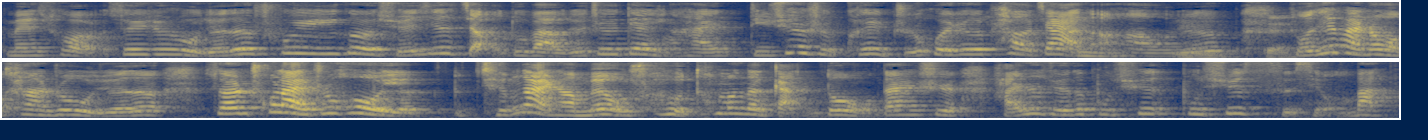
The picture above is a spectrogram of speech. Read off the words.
没错，所以就是我觉得出于一个学习的角度吧，我觉得这个电影还的确是可以值回这个票价的哈。我觉得昨天反正我看了之后，我觉得虽然出来之后也情感上没有说有多么的感动，但是还是觉得不虚不虚此行吧。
